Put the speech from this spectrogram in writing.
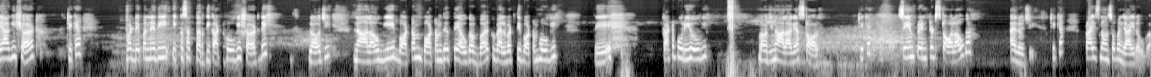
ਇਹ ਆ ਗਈ ਸ਼ਰਟ ਠੀਕ ਹੈ? ਵੱਡੇ ਪੰਨੇ ਦੀ 170 ਦੀ ਕੱਟ ਹੋਊਗੀ ਸ਼ਰਟ ਦੀ। ਲਓ ਜੀ, ਨਾਲ ਆਊਗੀ ਬਾਟਮ ਬਾਟਮ ਦੇ ਉੱਤੇ ਆਊਗਾ ਵਰਕ ਵੈਲਵਟ ਦੀ ਬਾਟਮ ਹੋਊਗੀ ਤੇ ਕੱਟ ਪੂਰੀ ਹੋਊਗੀ। ਲਓ ਜੀ, ਨਾਲ ਆ ਗਿਆ ਸਟਾਲ ਠੀਕ ਹੈ? ਸੇਮ ਪ੍ਰਿੰਟਡ ਸਟਾਲ ਆਊਗਾ। ਐਲੋ ਜੀ, ਠੀਕ ਹੈ? ਪ੍ਰਾਈਸ 950 ਹੀ ਰਹੂਗਾ।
